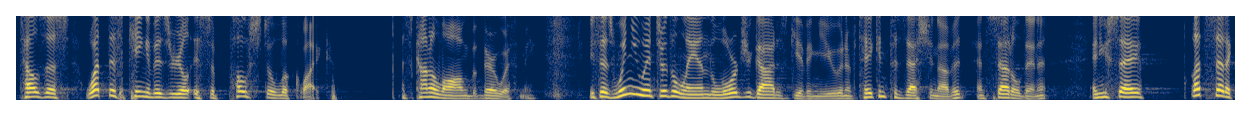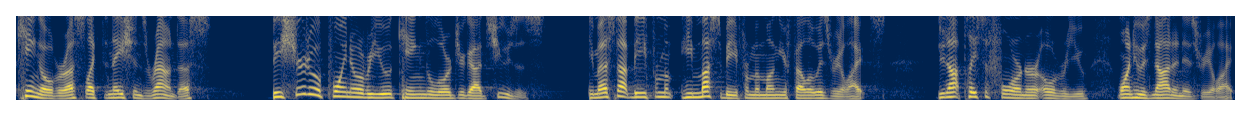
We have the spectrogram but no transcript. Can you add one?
tells us what this king of Israel is supposed to look like. It's kind of long, but bear with me. He says, When you enter the land the Lord your God is giving you and have taken possession of it and settled in it, and you say, Let's set a king over us like the nations around us, be sure to appoint over you a king the Lord your God chooses. He must not be from he must be from among your fellow Israelites do not place a foreigner over you, one who is not an Israelite.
